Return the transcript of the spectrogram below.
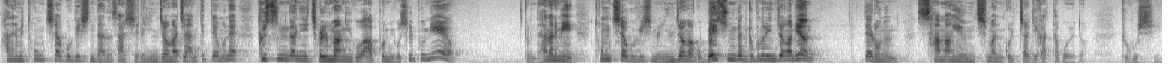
하나님이 통치하고 계신다는 사실을 인정하지 않기 때문에 그 순간이 절망이고 아픔이고 슬픔이에요. 그런데 하나님이 통치하고 계심을 인정하고 매 순간 그분을 인정하면 때로는 사망의 음침한 골짜기 같아 보여도 그곳이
